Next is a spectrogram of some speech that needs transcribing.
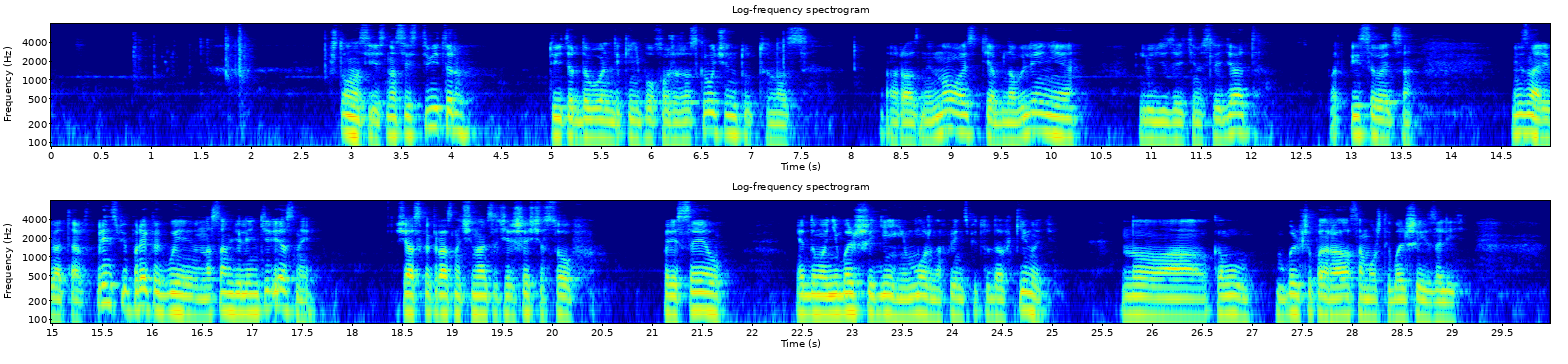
Что у нас есть? У нас есть Twitter. Twitter довольно-таки неплохо уже раскручен. Тут у нас разные новости, обновления. Люди за этим следят, подписываются. Не знаю, ребята, в принципе, проект как бы на самом деле интересный. Сейчас как раз начинается через 6 часов пресейл. Я думаю, небольшие деньги можно, в принципе, туда вкинуть. Но а, кому больше понравился, может и большие залить.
